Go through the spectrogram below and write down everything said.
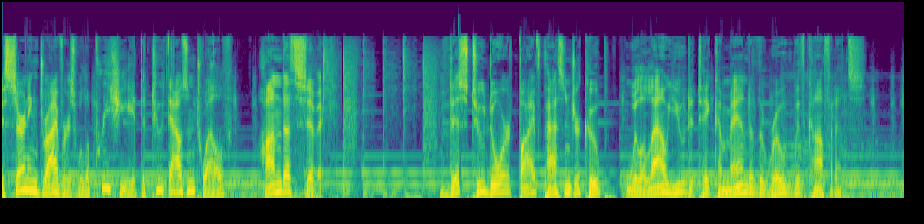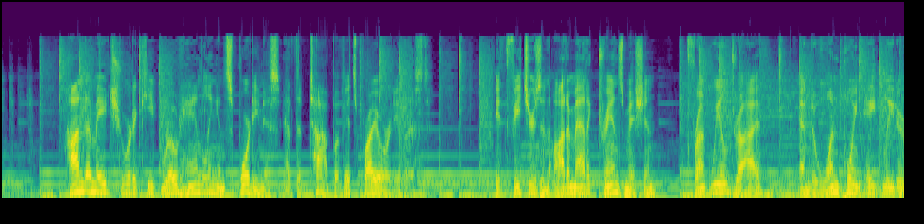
discerning drivers will appreciate the 2012 Honda Civic. This two-door, five-passenger coupe will allow you to take command of the road with confidence. Honda made sure to keep road handling and sportiness at the top of its priority list. It features an automatic transmission, front-wheel drive, and a 1.8-liter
